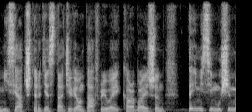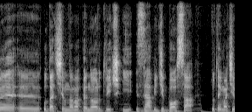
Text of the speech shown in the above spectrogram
Misja 49 Freeway Collaboration. W tej misji musimy y, udać się na mapę Nordrich i zabić bossa. Tutaj macie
